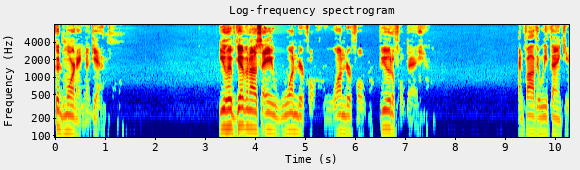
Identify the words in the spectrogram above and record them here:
good morning again. You have given us a wonderful, wonderful, beautiful day. And Father, we thank you.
